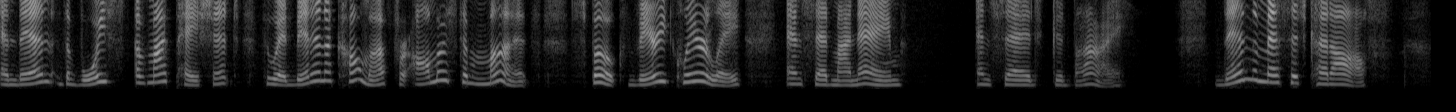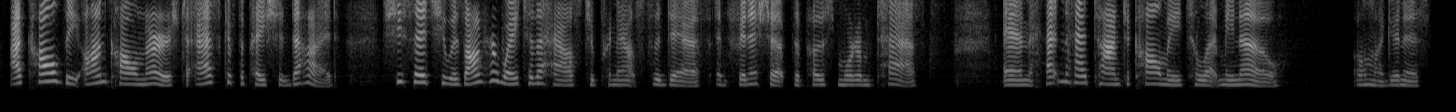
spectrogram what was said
and then the voice of my patient, who had been in a coma for almost a month, spoke very clearly and said my name and said goodbye. Then the message cut off. I called the on call nurse to ask if the patient died. She said she was on her way to the house to pronounce the death and finish up the post mortem tasks and hadn't had time to call me to let me know. Oh my goodness.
